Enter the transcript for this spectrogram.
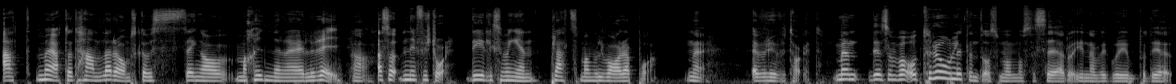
att mötet handlar om ska vi stänga av maskinerna eller ej. Ja, Alltså ni förstår, det är liksom ingen plats man vill vara på nej. Överhuvudtaget. Men det som var otroligt ändå som man måste säga då innan vi går in på det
